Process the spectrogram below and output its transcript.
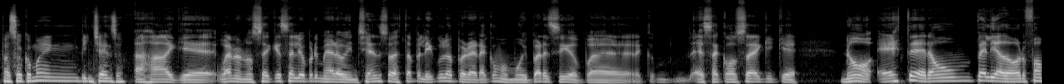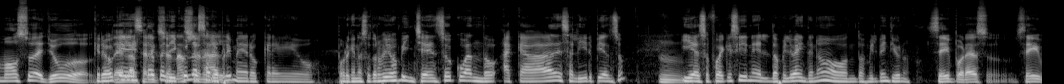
Pasó como en Vincenzo. Ajá, que bueno, no sé qué salió primero, Vincenzo, de esta película, pero era como muy parecido, pues esa cosa de que, que no, este era un peleador famoso de judo. Creo de que la esta película salió nacional. primero, creo. Porque nosotros vimos Vincenzo cuando acababa de salir, pienso. Mm. Y eso fue que sí, en el 2020, ¿no? O en 2021. Sí, por eso. Sí,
